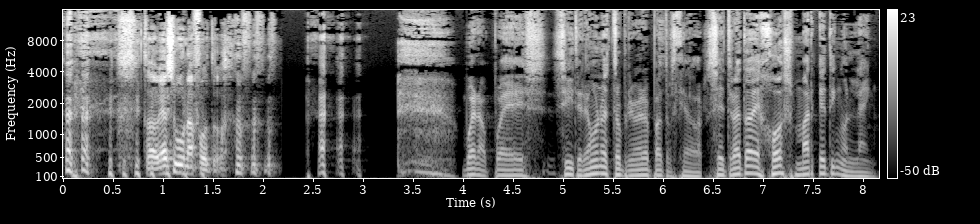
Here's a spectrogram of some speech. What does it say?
Todavía subo una foto. Bueno, pues sí, tenemos nuestro primer patrocinador. Se trata de Host Marketing Online,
